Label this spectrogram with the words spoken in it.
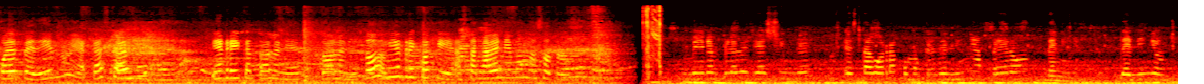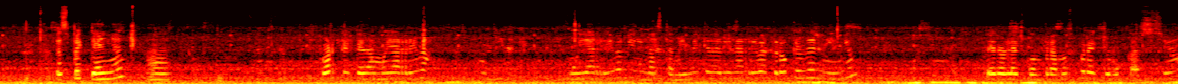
puede pedir, ¿no? Y acá está bien rica toda la nieve, toda la nieve, todo bien rico aquí, hasta acá venimos nosotros. Miren, plebes, ya chingue. Esta gorra como que es de niña, pero de niña, de niño. Es pequeña, ah, porque queda muy arriba. Muy arriba, miren, hasta a mí me queda bien arriba. Creo que es de niño, pero le compramos por equivocación.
